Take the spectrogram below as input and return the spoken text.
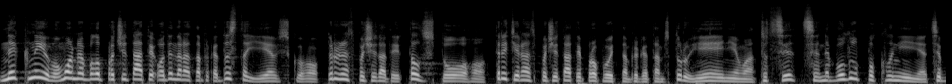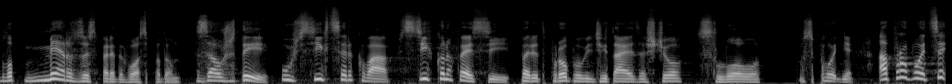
Не книгу можна було прочитати один раз, наприклад, Достоєвського, другий раз почитати Толстого, третій раз почитати проповідь, наприклад, там Стургенєва. То це, це не було поклоніння, це було мерзость перед Господом. Завжди у всіх церквах, всіх конфесій перед проповідь читається що? Слово Господнє. А проповідь це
